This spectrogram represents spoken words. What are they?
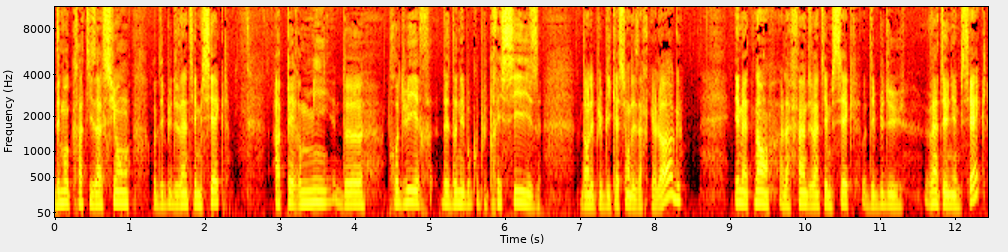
démocratisation au début du XXe siècle, a permis de produire des données beaucoup plus précises dans les publications des archéologues, et maintenant, à la fin du XXe siècle, au début du XXIe siècle,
